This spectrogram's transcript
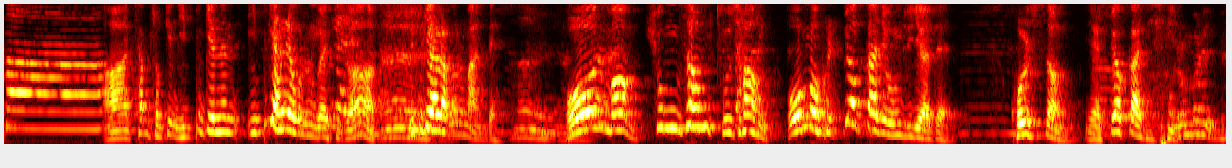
마. 아, 참 좋긴 이쁘게는 이쁘게 하려고 그러는 거야 지금. 네. 이쁘게 하려고 그러면 안 돼. 네. 온몸, 흉성, 두성, 온몸을 뼈까지 움직여야 돼. 골성, 예, 뼈까지. 그런 말이 있네.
